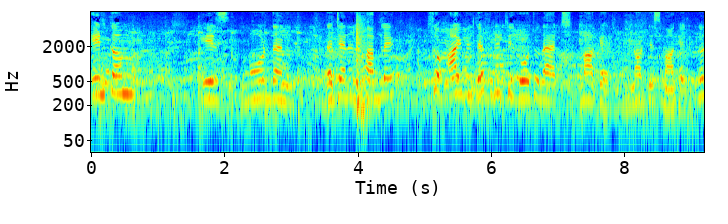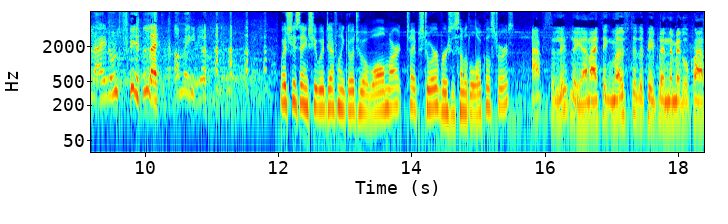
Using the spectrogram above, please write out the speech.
income is more than the general public. So I will definitely go to that market, not this market, because I don't feel like coming here. What she's saying, she would definitely go to a Walmart type store versus some of the local stores? Absolutely. And I think most of the people in the middle class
